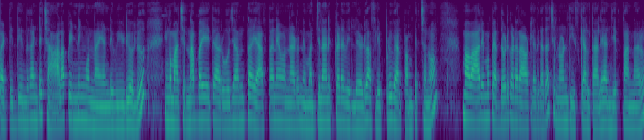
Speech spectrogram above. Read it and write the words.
పట్టిద్ది. ఎందుకంటే చాలా పెండింగ్ ఉన్నాయండి వీడియోలు. ఇంకా మా చిన్నబ్బాయి అయితే ఆ రోజంతా వేస్తానే ఉన్నాడు. నిమజ్జనానికి కూడా వెళ్ళాడు. అసలు ఎప్పుడు పంపించను. మా వారేమో పెద్దోడు కూడా రావట్లేదు కదా! చిన్నోడిని తీసుకెళ్తాలి అని చెప్పి అన్నారు.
